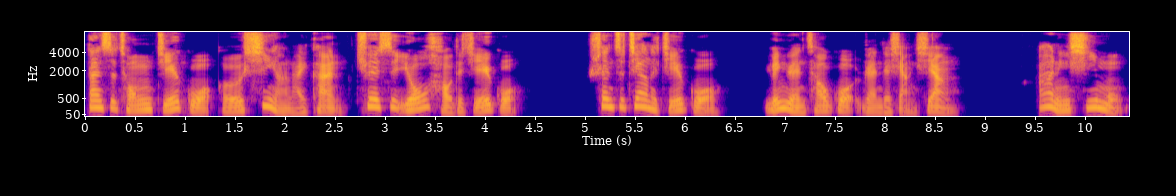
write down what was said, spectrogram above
但是从结果和信仰来看，却是有好的结果。甚至这样的结果远远超过人的想象。阿尼西姆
